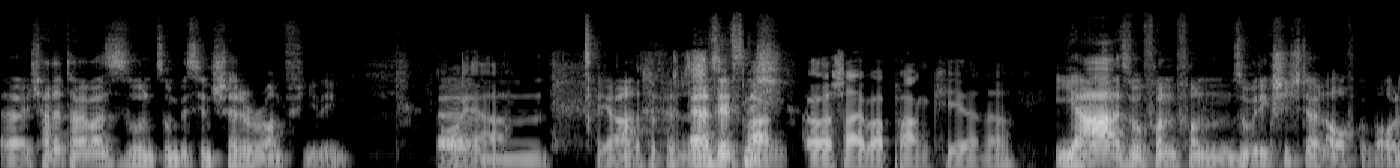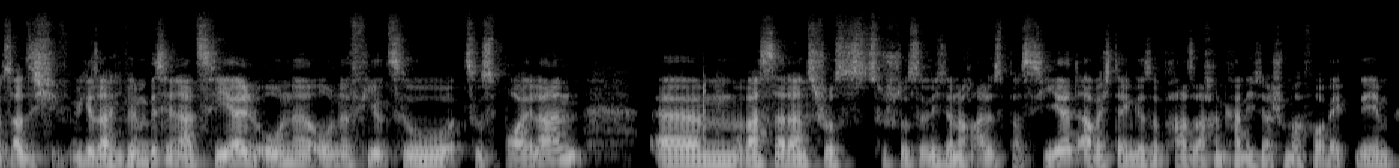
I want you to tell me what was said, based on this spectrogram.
äh, ich hatte teilweise so, so ein bisschen Shadowrun-Feeling. Oh ja. Ähm, ja, Also ein bisschen also jetzt Steampunk, nicht, äh, Cyberpunk hier, ne? ja, also von, von, so wie die Geschichte halt aufgebaut ist. Also ich, wie gesagt, ich will ein bisschen erzählen, ohne, ohne viel zu, zu spoilern, ähm, was da dann schluss, zu schlussendlich dann noch alles passiert. Aber ich denke, so ein paar Sachen kann ich da schon mal vorwegnehmen.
